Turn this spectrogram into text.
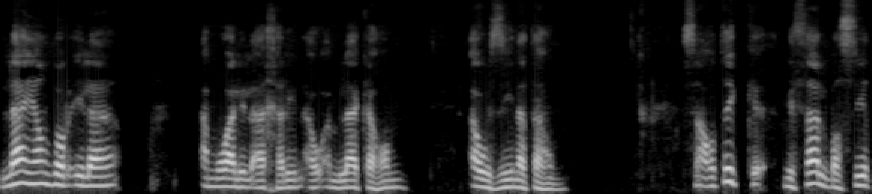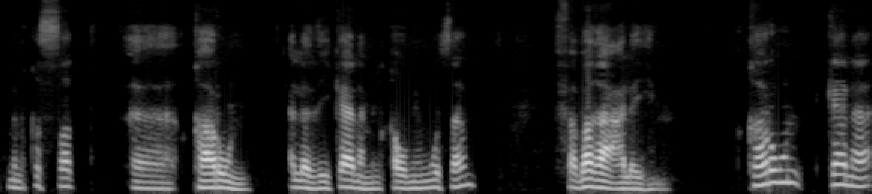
لا ينظر إلى أموال الآخرين أو أملاكهم أو زينتهم. سأعطيك مثال بسيط من قصة آه، قارون الذي كان من قوم موسى فبغى عليهم. قارون كان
